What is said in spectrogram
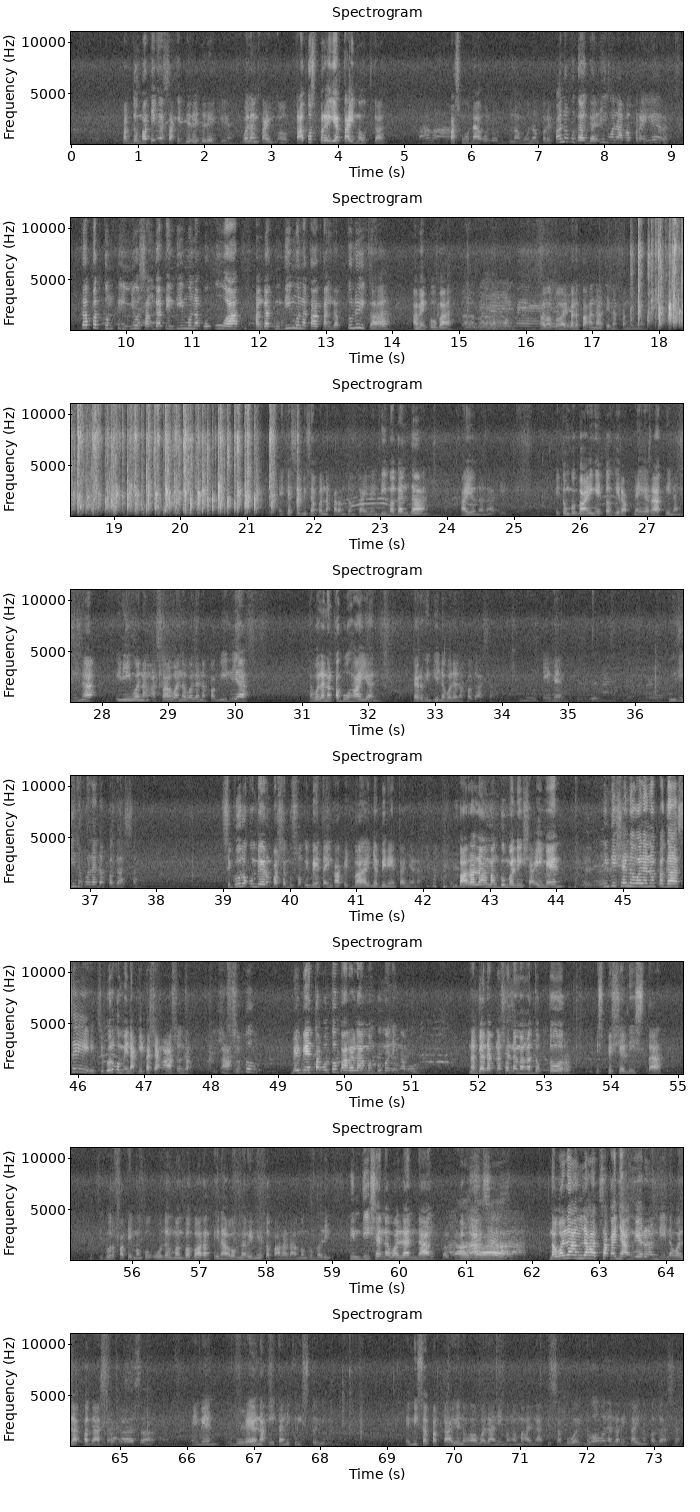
Pag dumating ang sakit, dire-diretso yan. Walang time out. Tapos prayer, time out ka. Tama. Pas muna ako, Lord. Wala munang prayer. Paano ko gagaling? Wala ka prayer. Dapat continuous. Hanggat hindi mo nakukuha, hanggat hindi mo natatanggap, tuloy ka. Amen po ba? Amen. Tama po. Ay, palapakan natin ang Panginoon. Eh, kasi minsan pa nakaramdam tayo na hindi maganda, ayaw na natin. Itong babaeng ito, hirap na hirap, hinang-hina, iniwan ng asawa, nawala ng pamilya, nawala ng kabuhayan, pero hindi nawala ng pag-asa. Amen. Hindi nawala ng pag-asa. Siguro kung meron pa siya gustong ibenta yung kapitbahay niya, binenta niya na. Para lamang gumaling siya. Amen? Hindi siya nawala ng pag-asa eh. Siguro kung may nakita siyang aso, aso to. Bebenta ko to para lamang gumaling ako. Naganap na siya ng mga doktor, espesyalista. Siguro pati mang kukulang, mambabarang, tinawag na rin ito para lamang gumaling. Hindi siya nawalan ng Pag-asa. Nawala ang lahat sa kanya, ang meron hindi nawala, pag-asa. Pag-asa. Amen? Kaya nakita ni Kristo yun. Eh minsan pag tayo nawawala na yung mga mahal natin sa buhay, nawawala na rin tayo ng pag-asa.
